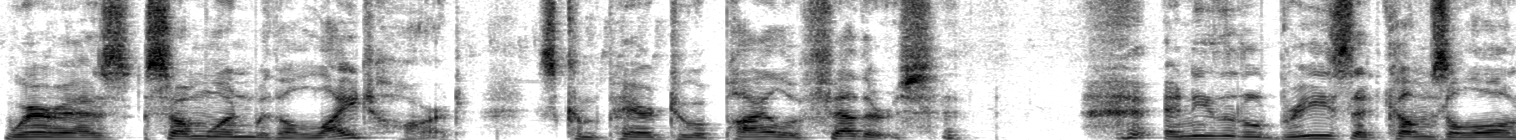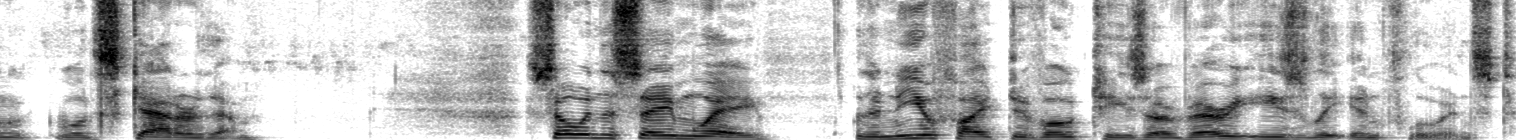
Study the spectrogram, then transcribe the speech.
Whereas someone with a light heart is compared to a pile of feathers. Any little breeze that comes along will scatter them. So in the same way, the neophyte devotees are very easily influenced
